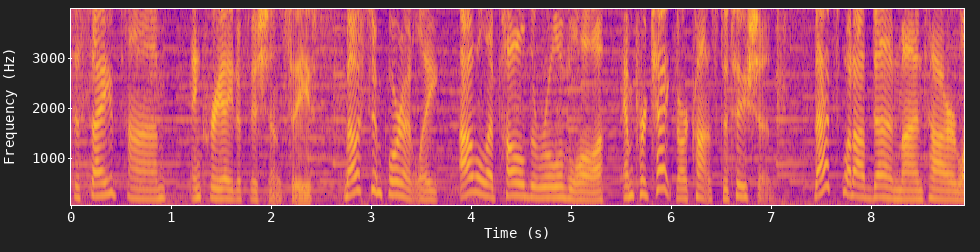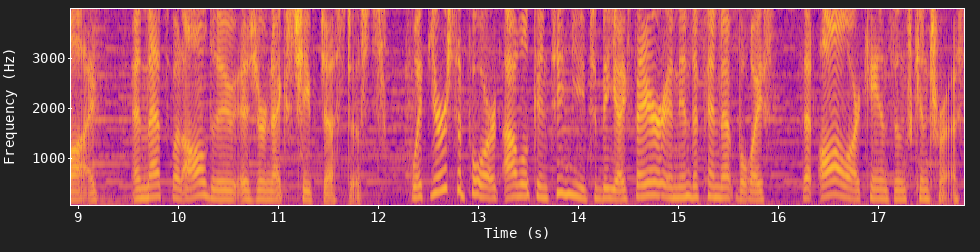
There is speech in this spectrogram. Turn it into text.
to save time and create efficiencies. Most importantly, I will uphold the rule of law and protect our Constitution. That's what I've done my entire life, and that's what I'll do as your next Chief Justice. With your support, I will continue to be a fair and independent voice that all Arkansans can trust.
